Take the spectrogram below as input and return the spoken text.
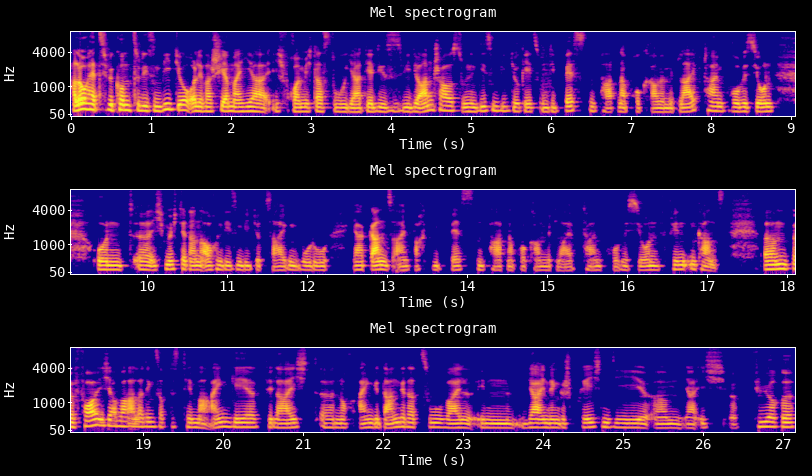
Hallo, herzlich willkommen zu diesem Video. Oliver Schirmer hier. Ich freue mich, dass du ja dir dieses Video anschaust. Und in diesem Video geht es um die besten Partnerprogramme mit Lifetime-Provision. Und äh, ich möchte dann auch in diesem Video zeigen, wo du ja ganz einfach die besten Partnerprogramme mit Lifetime-Provision finden kannst. Ähm, bevor ich aber allerdings auf das Thema eingehe, vielleicht äh, noch ein Gedanke dazu, weil in, ja, in den Gesprächen, die ähm, ja, ich äh, führe,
